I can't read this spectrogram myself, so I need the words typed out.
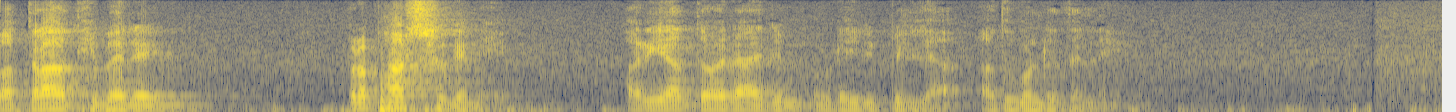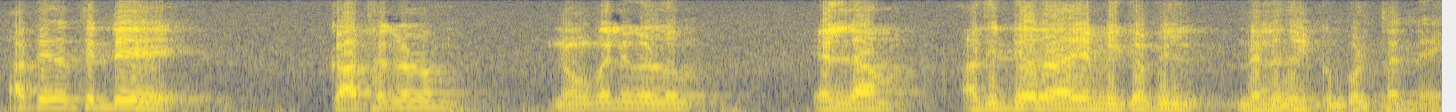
പത്രാധിപരെ പ്രഭാഷകനെ അറിയാത്തവരാരും ഇവിടെ ഇരിപ്പില്ല. അതുകൊണ്ട് തന്നെ അദ്ദേഹത്തിന്റെ കഥകളും നോവലുകളും എല്ലാം അതിന്റെതായ മികവിൽ നിലനിൽക്കുമ്പോൾ തന്നെ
